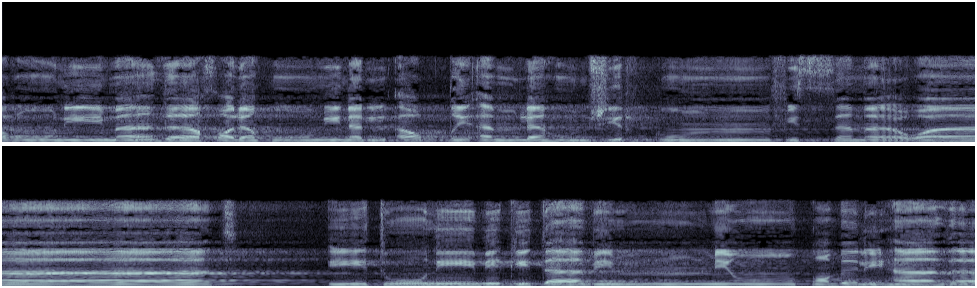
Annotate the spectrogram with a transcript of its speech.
أروني ماذا خلقوا من الأرض أم لهم شرك في السماوات ايتوني بكتاب من قبل هذا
